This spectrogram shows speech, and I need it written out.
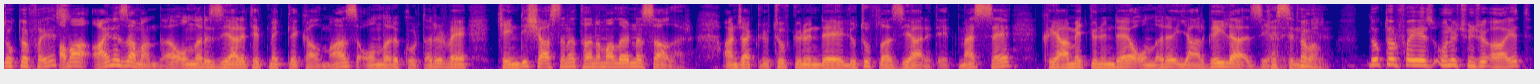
Doktor Fayez? Ama aynı zamanda onları ziyaret etmekle kalmaz, onları kurtarır ve kendi şahsını tanımalarını sağlar. Ancak lütuf gününde lütufla ziyaret etmezse, kıyamet gününde onları yargıyla ziyaret Kesinlikle. Tamam. Doktor Fayez 13. ayet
